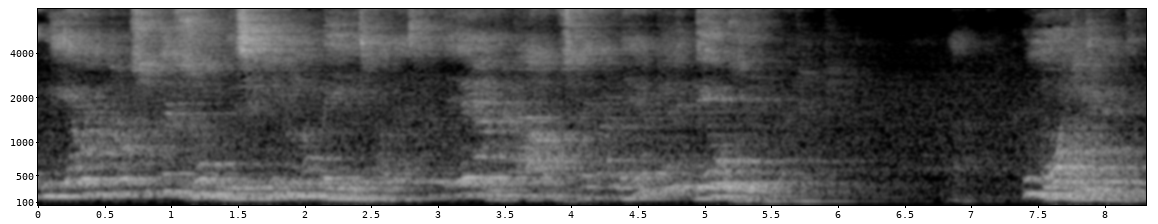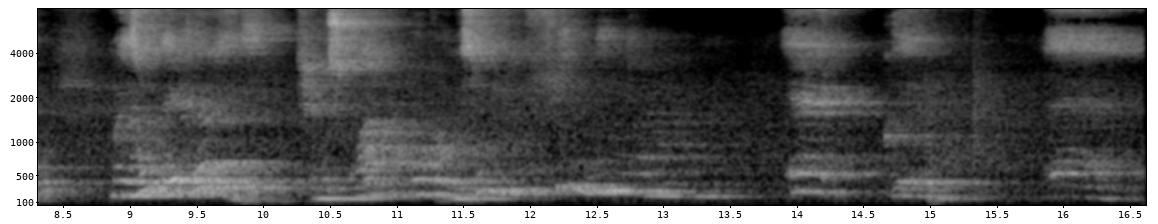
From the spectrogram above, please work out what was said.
o Miguel ele trouxe um resumo desse livro no meio das palestras dele tal, os treinamentos, ele deu livros para gente. Um monte de livros. Mas um deles era esse. Chama Os Quatro Compromissos. Um livro fininho. É, é,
